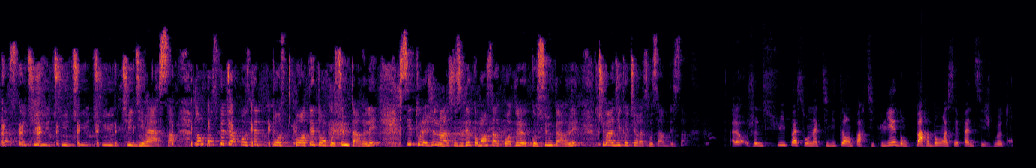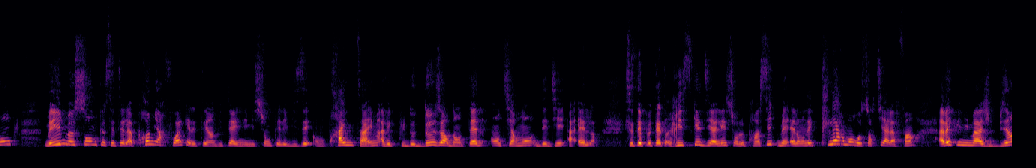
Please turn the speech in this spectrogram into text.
qu'est-ce que tu, tu, tu, tu, tu, dirais à ça? Donc, parce que tu as posté, porté ton costume carrelé, si tous les jeunes dans la société à porter le costume carrelé, tu vas dire que tu es responsable de ça alors, je ne suis pas son activité en particulier, donc pardon à ses fans si je me trompe, mais il me semble que c'était la première fois qu'elle était invitée à une émission télévisée en prime time avec plus de deux heures d'antenne entièrement dédiée à elle. C'était peut-être risqué d'y aller sur le principe, mais elle en est clairement ressortie à la fin avec une image bien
